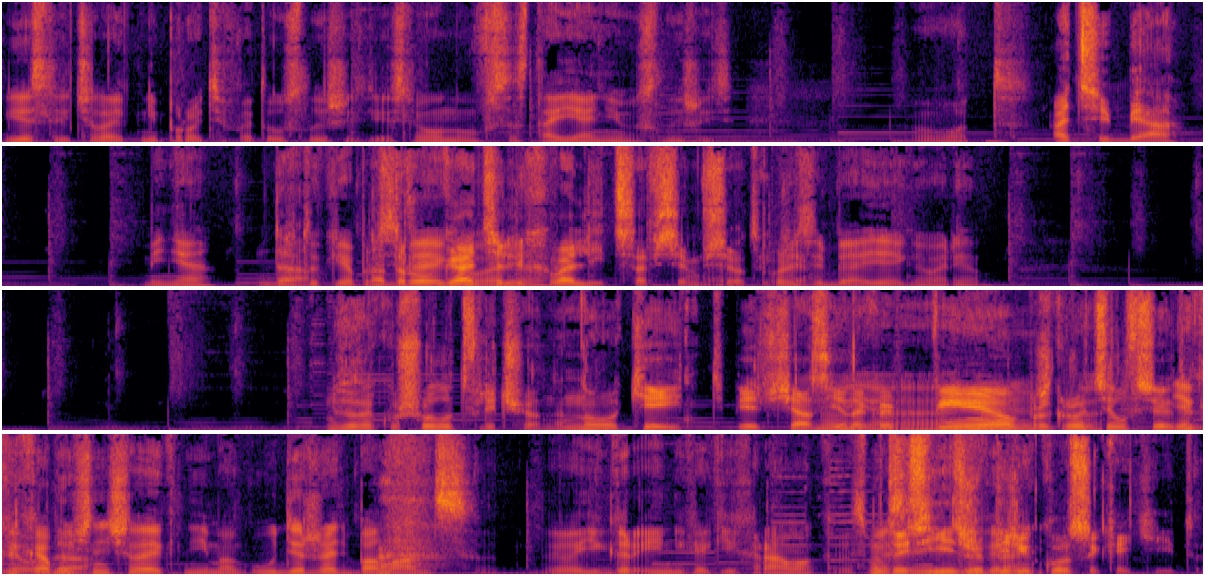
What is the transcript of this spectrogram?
если человек не против это услышать, если он в состоянии услышать. Вот. А тебя? Меня? Да. так я про Надо себя ругать или хвалить совсем все-таки? Про себя я и говорил. Ну, Ты так ушел отвлеченно. Ну окей, теперь сейчас Ну, я я такой пиу, что прокрутил все это Я как дело, да. обычный человек не могу держать баланс э, игр и никаких рамок. В Ну, то смысле, есть есть же перекосы какие-то.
